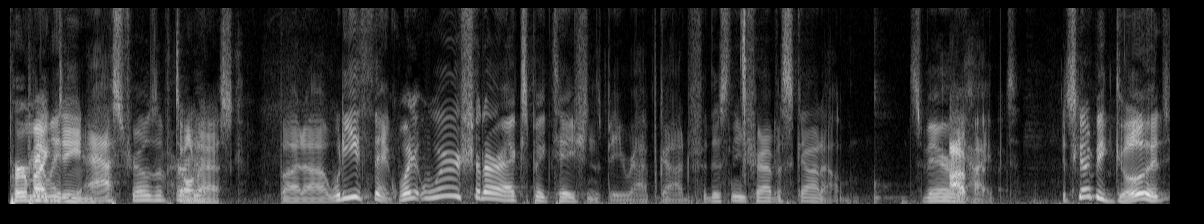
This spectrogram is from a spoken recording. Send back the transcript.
per Mike Dean. the Astros have heard Don't it. ask. But uh, what do you think? What, where should our expectations be, Rap God, for this new Travis Scott album? It's very I- hyped. It's gonna be good.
